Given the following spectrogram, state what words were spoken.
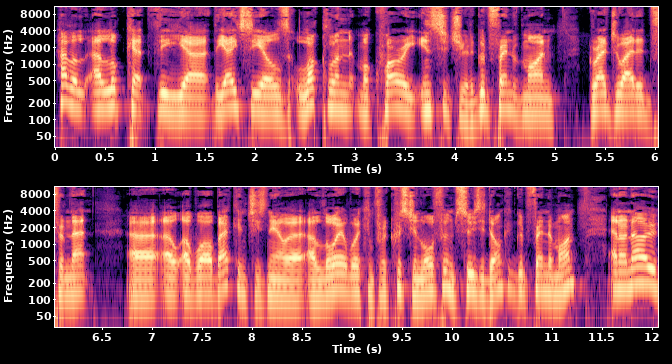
have a, a look at the uh, the ACL's Lachlan Macquarie Institute. A good friend of mine graduated from that. Uh, a, a while back, and she's now a, a lawyer working for a Christian law firm, Susie Donk, a good friend of mine. And I know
